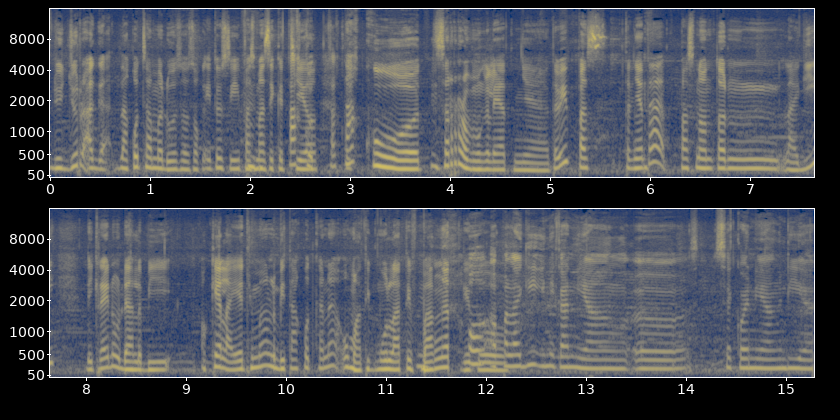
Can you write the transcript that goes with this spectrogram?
jujur agak takut sama dua sosok itu sih pas masih kecil. takut, takut. takut, serem ngelihatnya. Tapi pas ternyata pas nonton lagi dikirain udah lebih oke lah ya, cuma lebih takut karena oh manipulatif banget gitu. Oh, apalagi ini kan yang eh, sekuen yang dia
